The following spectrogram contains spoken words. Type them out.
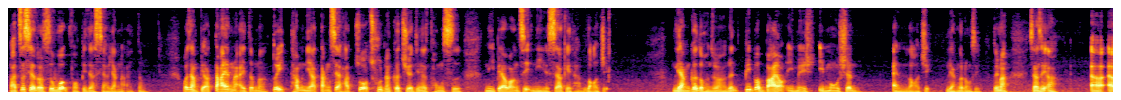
把这些都是 work for 比较小样的 item。我讲比较大样的 item 呢，对他们，你要当下他做出那个决定的同时，你不要忘记，你也是要给他 logic，两个都很重要。人 people buy on image, emotion and logic 两个东西，对吗？相信啊，呃呃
